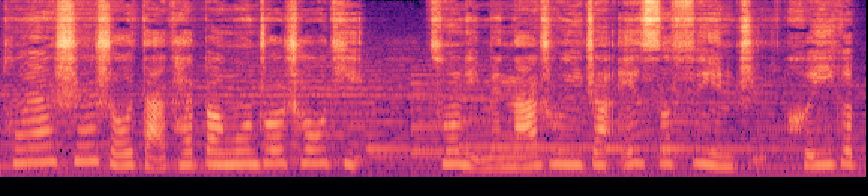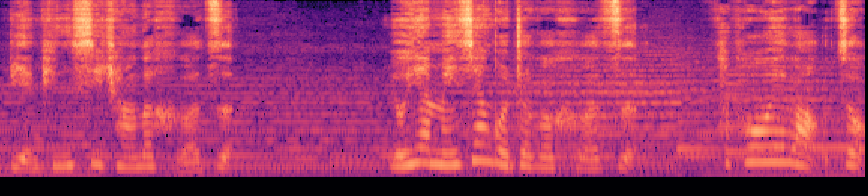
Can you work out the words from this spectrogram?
同源伸手打开办公桌抽屉，从里面拿出一张 A4 复印纸和一个扁平细长的盒子。有燕没见过这个盒子，它颇为老旧，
